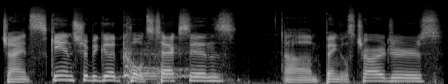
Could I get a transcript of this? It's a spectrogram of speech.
Giants Skins should be good. Colts Texans. Um, Bengals Chargers.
